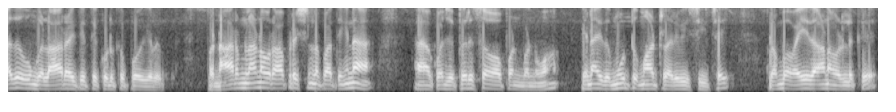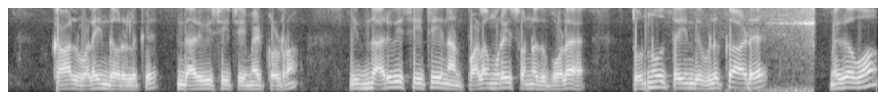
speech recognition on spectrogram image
அது உங்கள் ஆரோக்கியத்தை கொடுக்க போகிறது. இப்போ நார்மலான ஒரு ஆப்ரேஷனில் பார்த்தீங்கன்னா கொஞ்சம் பெருசாக ஓப்பன் பண்ணுவோம். ஏன்னா இது மூட்டு மாற்று அறுவை சிகிச்சை. ரொம்ப வயதானவர்களுக்கு கால் வளைந்தவர்களுக்கு இந்த அறுவை சிகிச்சையை மேற்கொள்கிறோம் இந்த அறுவை சிகிச்சையை நான் பல முறை சொன்னது போல் தொண்ணூத்தைந்து விழுக்காடு மிகவும்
